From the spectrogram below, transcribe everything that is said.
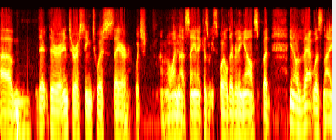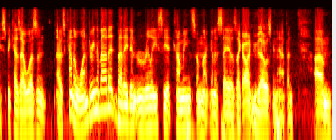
um, there there are interesting twists there, which. I don't know why I'm not saying it because we spoiled everything else, but you know that was nice because I wasn't. I was kind of wondering about it, but I didn't really see it coming, so I'm not going to say I was like, oh, I knew that was going to happen. Um,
